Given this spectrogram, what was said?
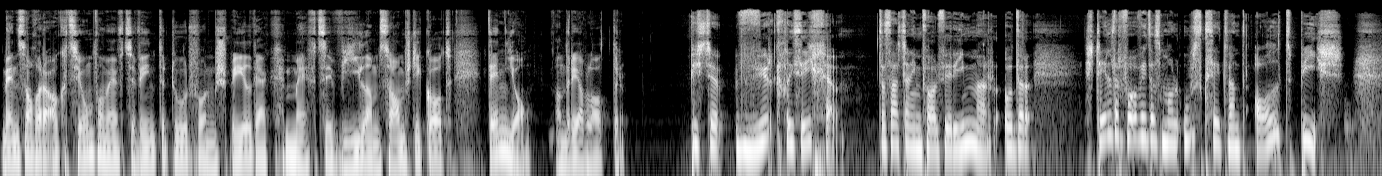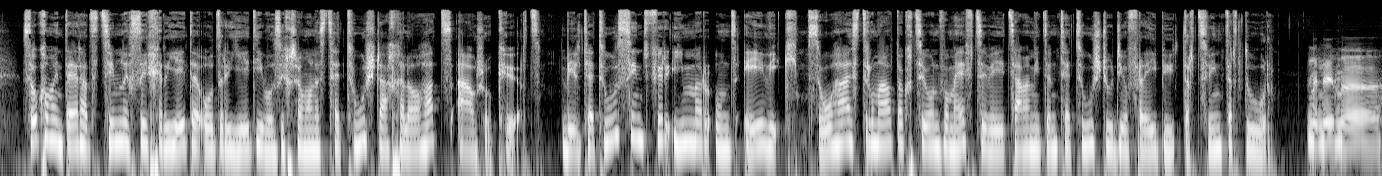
Wenn es nach einer Aktion vom FC Winterthur vor dem Spiel gegen den FC Wiel am Samstag geht, dann ja, Andrea Blatter. Bist du wirklich sicher? Das hast du dann im Fall für immer? Oder stell dir vor, wie das mal aussieht, wenn du alt bist. So Kommentar hat ziemlich sicher jeder oder jede, die sich schon mal ein Tattoo stechen lassen hat, auch schon gehört. Weil Tattoos sind für immer und ewig. So heisst darum auch die Aktion vom FCW zusammen mit dem Tattoo-Studio Freibüter zur Winterthur. Wir nehmen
